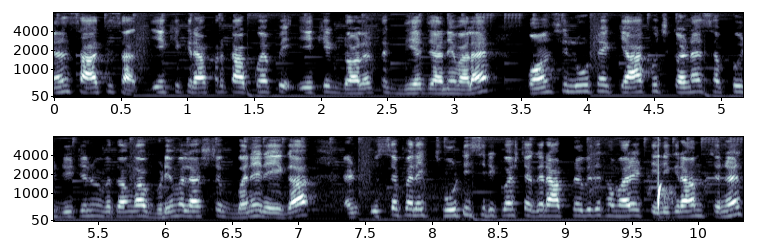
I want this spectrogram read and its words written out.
एंड साथ ही साथ एक एक रेफर का आपको यहाँ पे एक एक डॉलर तक दिया जाने वाला है। कौन सी लूट है, क्या करना है, सब कुछ डिटेल में बताऊँगा। वीडियो में लास्ट तक बने रहेगा एंड उससे पहले एक छोटी सी रिक्वेस्ट अगर आपने अभी तक हमारे Telegram channel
